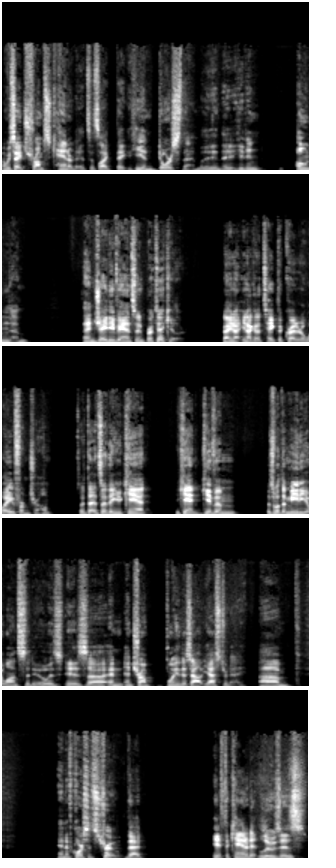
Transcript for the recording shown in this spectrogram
And we say Trump's candidates, it's like they, he endorsed them, but they, they, he didn't own them. And J.D. Vance in particular. Now, you're not, not going to take the credit away from Trump. So that's the thing. You can't, you can't give him is what the media wants to do. Is is uh, and and Trump pointed this out yesterday. Um, and of course, it's true that if the candidate loses,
